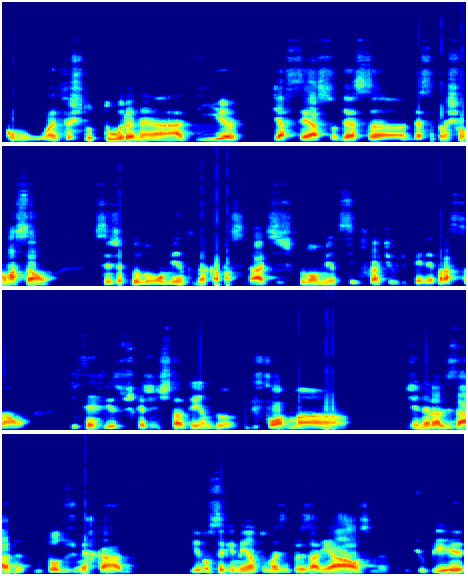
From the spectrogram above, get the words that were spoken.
como a infraestrutura, né, a via de acesso dessa, dessa transformação seja pelo aumento da capacidade, seja pelo aumento significativo de penetração de serviços que a gente está vendo de forma generalizada em todos os mercados. E no segmento mais empresarial, B2B,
